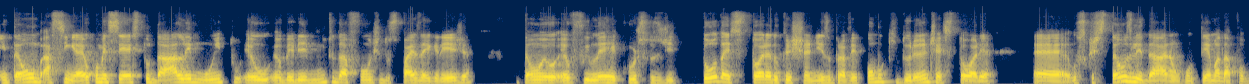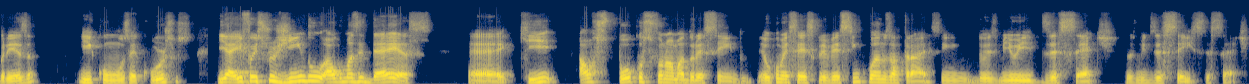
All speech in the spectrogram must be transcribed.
Então, assim, aí eu comecei a estudar, a ler muito, eu, eu bebi muito da fonte dos pais da igreja. Então, eu, eu fui ler recursos de toda a história do cristianismo para ver como que durante a história é, os cristãos lidaram com o tema da pobreza e com os recursos. E aí foi surgindo algumas ideias é, que aos poucos foram amadurecendo. Eu comecei a escrever cinco anos atrás, em 2017, 2016, 17.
